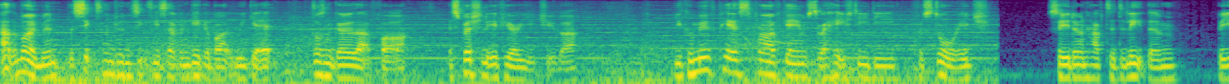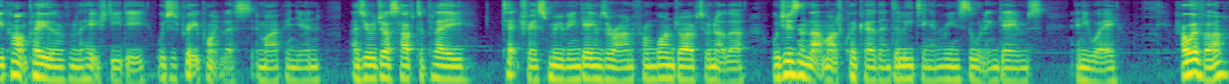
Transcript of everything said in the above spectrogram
At the moment, the 667GB we get doesn't go that far, especially if you're a YouTuber. You can move PS5 games to a HDD for storage, so you don't have to delete them, but you can't play them from the HDD, which is pretty pointless in my opinion, as you'll just have to play Tetris moving games around from one drive to another, which isn't that much quicker than deleting and reinstalling games anyway. However,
